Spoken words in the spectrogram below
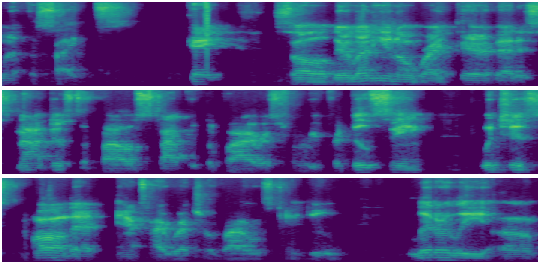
lymphocytes. Okay, so they're letting you know right there that it's not just about stopping the virus from reproducing, which is all that antiretrovirals can do. Literally, um,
